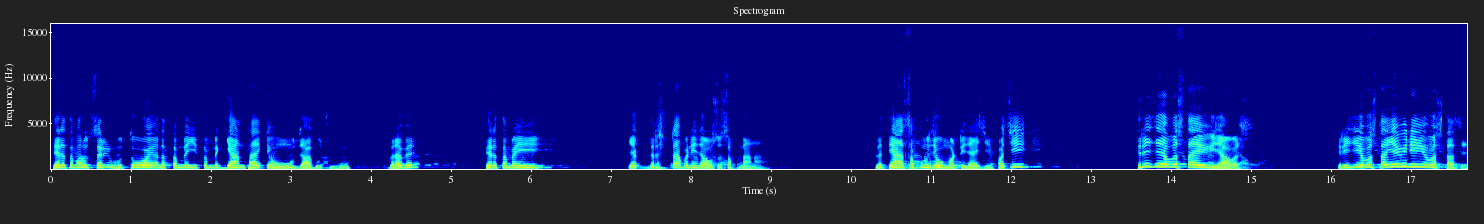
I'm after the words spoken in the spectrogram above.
ત્યારે તમારું શરીર હૂતું હોય અને તમને એ તમને જ્ઞાન થાય કે હું જાગું છું, હું. બરાબર? ત્યારે તમે એ એક દ્રષ્ટા બની જાઓ છો સપનાના. એટલે ત્યાં સપનું જેવું મટી જાય છે. પછી ત્રીજી અવસ્થા એવી જ આવે ત્રીજી અવસ્થા એવી ને એવી અવસ્થા છે.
